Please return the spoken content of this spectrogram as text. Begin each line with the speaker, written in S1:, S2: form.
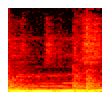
S1: Mm-hmm.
